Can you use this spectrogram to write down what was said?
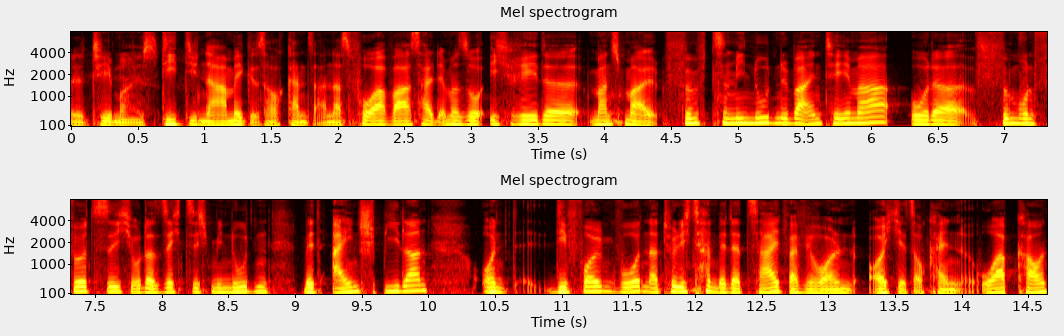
äh, Thema ist. Die Dynamik ist auch ganz anders. Vorher war es halt immer so, ich rede manchmal 15 Minuten über ein Thema oder 45 oder 60 Minuten mit Einspielern und die Folgen wurden natürlich dann mit der Zeit, weil wir wollen euch jetzt auch kein Ohr abkauen,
